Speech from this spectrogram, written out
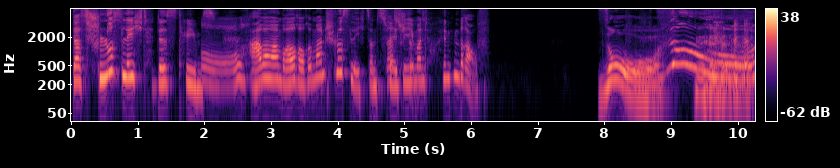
das Schlusslicht des Teams. Oh. Aber man braucht auch immer ein Schlusslicht, sonst Das fällt dir jemand hinten drauf. So. Oh,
